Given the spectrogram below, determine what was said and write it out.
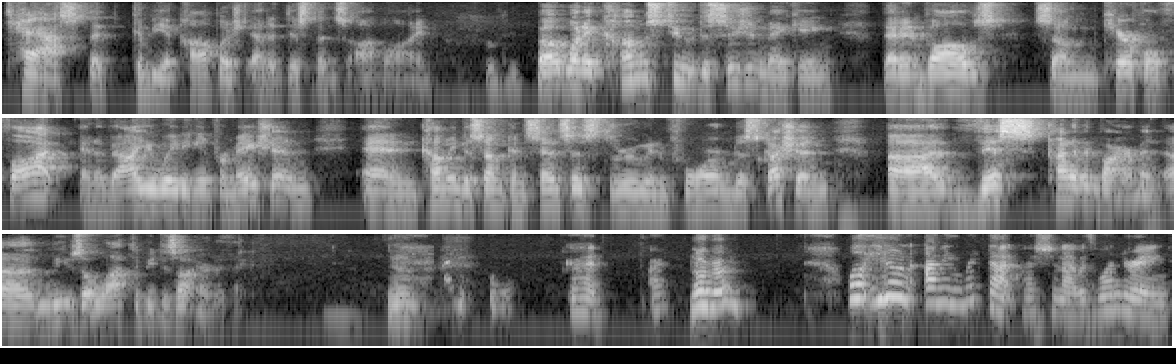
tasks that can be accomplished at a distance online. Mhm. But when it comes to decision making that involves some careful thought and evaluating information and coming to some consensus through informed discussion, uh, this kind of environment uh, leaves a lot to be desired, I think. Yeah. Go ahead. No go ahead. Well, you know, I mean, with that question, I was wondering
